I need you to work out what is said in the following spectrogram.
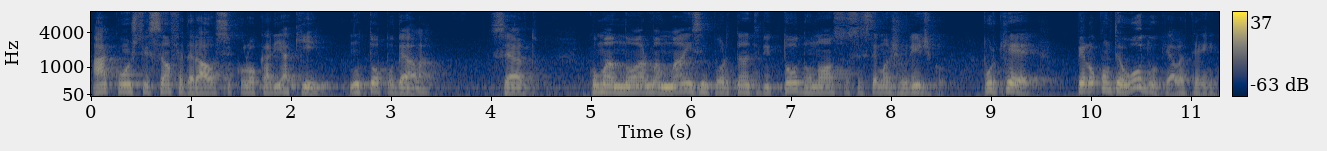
a Constituição Federal se colocaria aqui, no topo dela, certo? Como a norma mais importante de todo o nosso sistema jurídico. Por quê? Pelo conteúdo que ela tem.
